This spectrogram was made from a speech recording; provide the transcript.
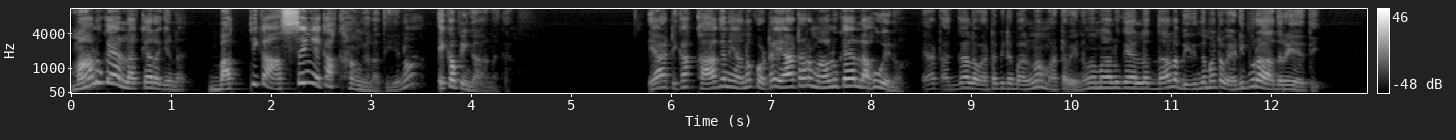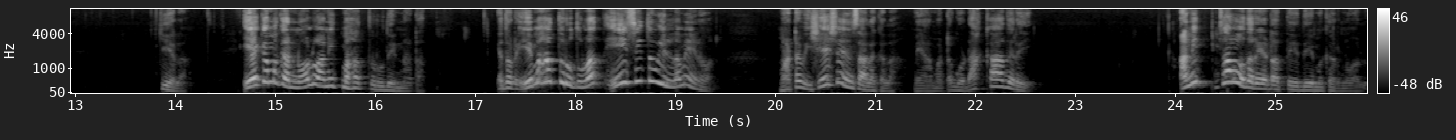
මාළු කෑල්ලක් අරගෙන බත් ටික අස්සෙන් එකක් හංගලා තියෙනවා එක පිඟානක. එයා ටිකක් කාගෙන යනකොට එයාට අර මාළු කෑල්ල අහු වෙනවා. එයාට අග්ගාල වටපිට බලනවා මට වෙනම මාළු කෑල්ලක් දාලා බිරිඳ මට වැඩිපුර ආදරය ඇති කියලා. ඒකම කරනවලු අනිත් මහත්තුරු දෙන්නටත්. එතකොට ඒ මහත්තුරු තුලත් ඒ සිතුවිල්ලම එනවා. මට විශේෂයෙන් සලකලා මෙයා මට ගොඩක් ආදරෙයි. අනිත් සහෝදරයටත් ඒ දේම කරනවලු.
